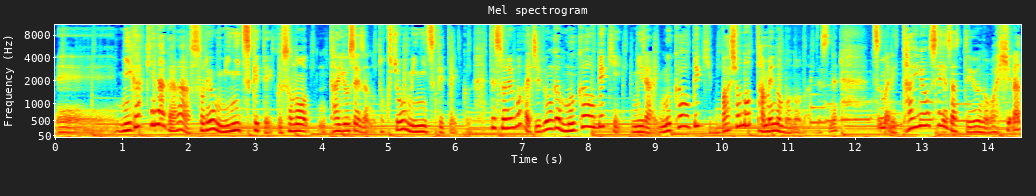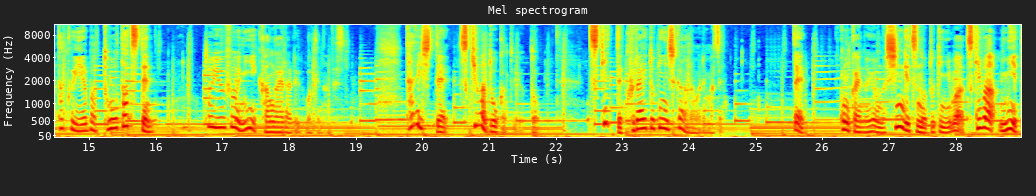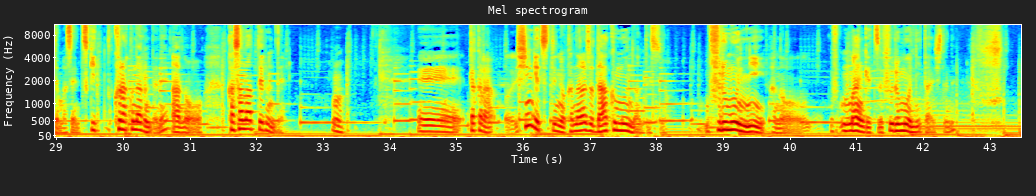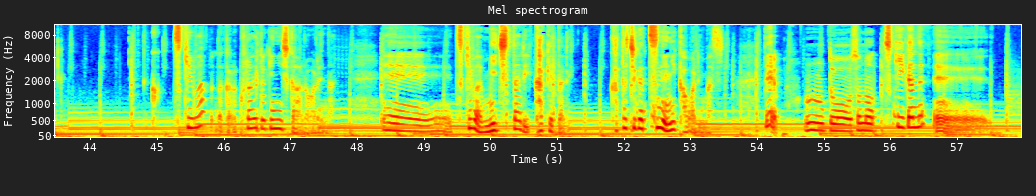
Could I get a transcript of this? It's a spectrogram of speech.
えー、磨きながらそれを身につけていくその太陽星座の特徴を身につけていくでそれは自分が向かうべき未来向かうべき場所のためのものなんですね。つまり太陽星座っていうのは平たく言えば到達点というふうに考えられるわけなんです。対して月はどうかというと月って暗い時にしか現れません。で今回のような新月の時には月は見えてません月暗くなるんでねあの重なってるんで。うんえー、だから新月っていうのは必ずダークムーンなんですよ。フルムーンにあの満月フルムーンに対してね。月はだから暗い時にしか現れない。えー、月は満ちたり欠けたり形が常に変わります。でうんとその月がね、え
